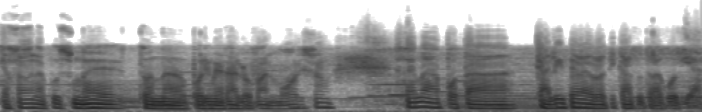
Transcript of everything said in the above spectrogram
Και αυτό να ακούσουμε τον ε, πολύ μεγάλο Βαν Μόρισον σε ένα από τα καλύτερα ερωτικά του τραγούδια.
